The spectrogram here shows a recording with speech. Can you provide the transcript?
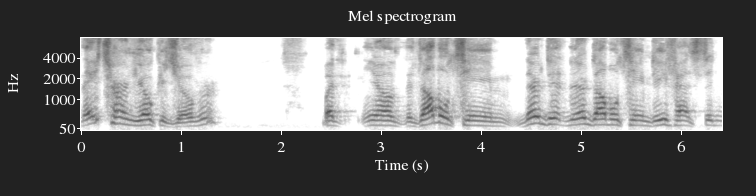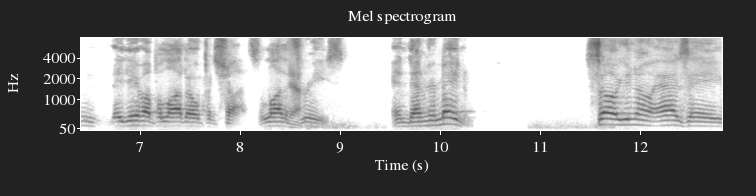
they turned Jokic over. But you know, the double team, their their double team defense didn't. They gave up a lot of open shots, a lot of Yeah. threes, and Denver made them. So you know, as a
